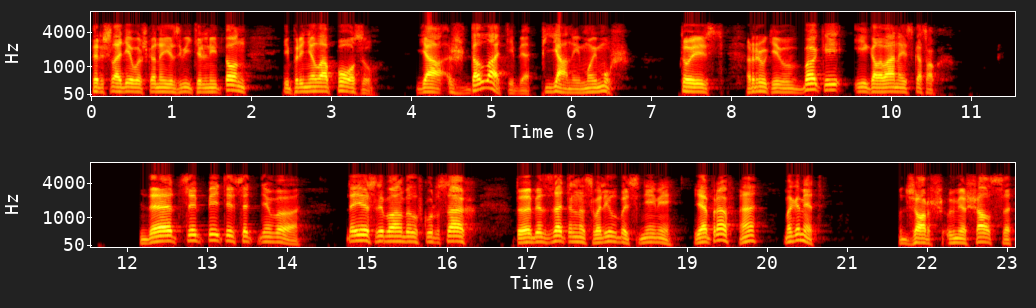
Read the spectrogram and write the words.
Перешла девушка на язвительный тон и приняла позу. Я ждала тебя, пьяный мой муж. То есть руки в боки и голова наискосок. Да отцепитесь от него. Да если бы он был в курсах, то обязательно свалил бы с ними. Я прав, а, Магомед? Джордж вмешался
